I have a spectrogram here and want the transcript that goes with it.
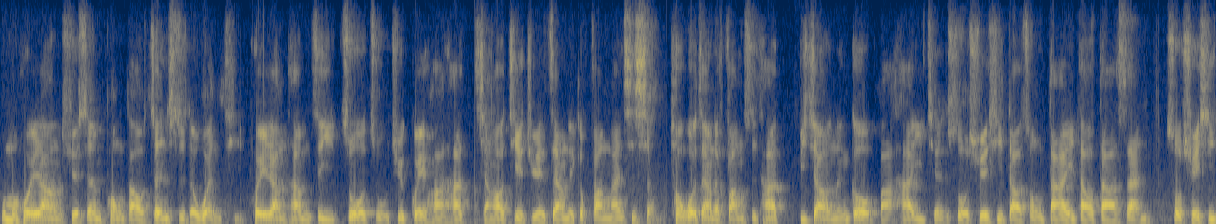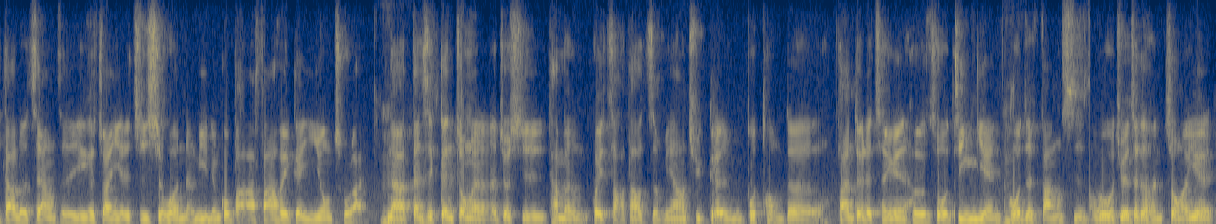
我们会让学生碰到真实的问题，会让他们自己做主去规划他想要解决这样的一个方案是什么。透过这样的方式，他比较能够把他以前所学习到从大一到大三所学习到的这样子的一个专业的知识或能力，能够把它发挥跟应用出来。那但是更重要的就是他。他们会找到怎么样去跟不同的团队的成员合作经验或者方式，我觉得这个很重要。因为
